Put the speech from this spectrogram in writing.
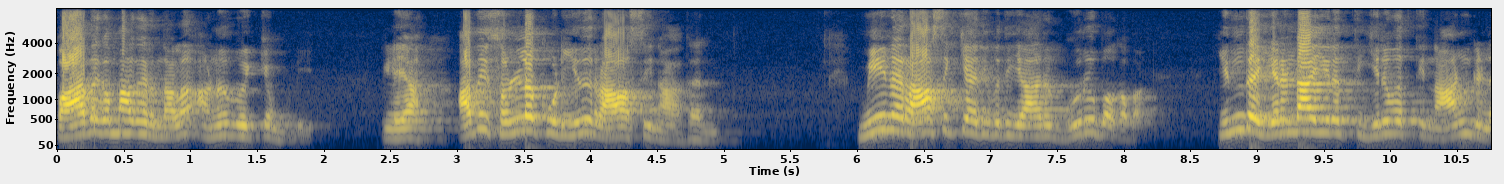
பாதகமாக இருந்தாலும் அனுபவிக்க முடியும். இல்லையா? அதை சொல்லக்கூடியது ராசிநாதன். மீன ராசிக்கு அதிபதி யாரு? குரு பகவான். இந்த இரண்டாயிரத்தி இருபத்தி நான்குல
